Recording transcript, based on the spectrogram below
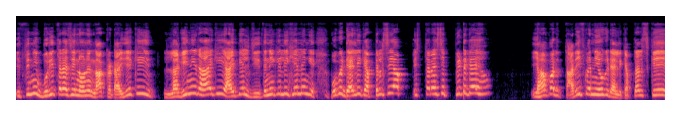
इतनी बुरी तरह से इन्होंने नाक कटाई है कि लग ही नहीं रहा है कि आईपीएल जीतने के लिए खेलेंगे। वो भी दिल्ली कैपिटल से आप इस तरह से पिट गए हो। यहाँ पर तारीफ़ करनी होगी दिल्ली कैपिटल्स के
